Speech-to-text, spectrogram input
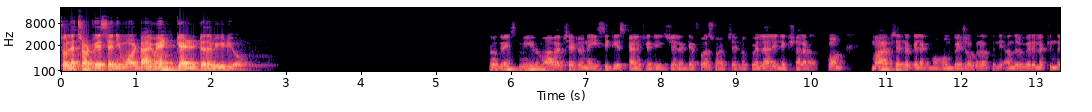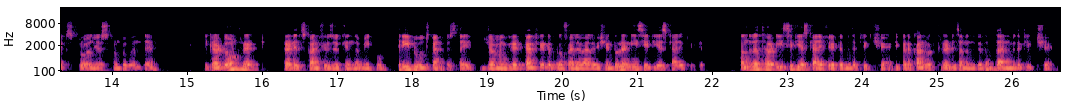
So let's not waste any more time and get into the video so guys మీరు మా వెబ్సైట్లో ఉన్న ఈసీటీఎస్ క్యాలిక్యులేటర్ యూజ్ చేయాలంటే ఫస్ట్ మా వెబ్సైట్లోకి వెళ్ళాలి నెక్షాలా డాట్ కామ్ మా వెబ్సైట్లోకి వెళ్ళక మా హోమ్ పేజ్ ఓపెన్ అవుతుంది. అందులో మీరు ఇలా కిందకి స్క్రోల్ చేసుకుంటూ వెళ్తే ఇక్కడ డోంట్ లెట్ క్రెడిట్స్ కన్ఫ్యూజ్ కింద మీకు త్రీ టూల్స్ కనిపిస్తాయి. German grade calculator profile evaluation tool and ECTS calculator అందులో థర్డ్ ఈసీటీఎస్ క్యాలిక్యులేటర్ మీద క్లిక్ చేయండి. ఇక్కడ కన్వర్ట్ క్రెడిట్స్ అని ఉంది కదా దాని మీద క్లిక్ చేయండి.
